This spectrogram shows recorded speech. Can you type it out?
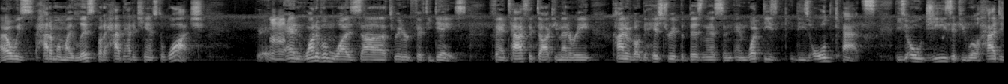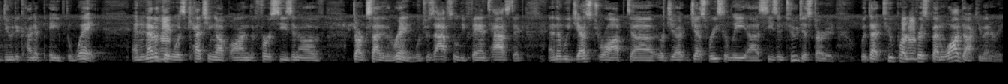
I always had them on my list, but I hadn't had a chance to watch. Mhm. And one of them was uh, 350 Days. Fantastic documentary, kind of about the history of the business and, and what these these old cats, these OGs, if you will, had to do to kind of pave the way. And another Mhm. thing was catching up on the first season of Dark Side of the Ring, which was absolutely fantastic. And then we just dropped, uh, or ju- just recently, uh, season two just started with that two-part Mhm. Chris Benoit documentary.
